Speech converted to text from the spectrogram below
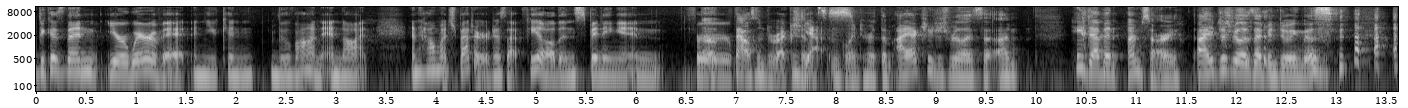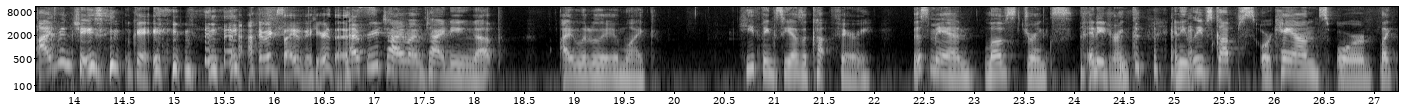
because then you're aware of it and you can move on and not and how much better does that feel than spinning in for a thousand directions Yes. and going to hurt them. I actually just realized that I'm. Hey, Devin, I'm sorry. I just realized I've been doing this. I've been chasing. Okay. i'm excited to hear this Every time I'm tidying up, I literally am like, he thinks he has a cup fairy. This man loves drinks, any drink, and he leaves cups or cans or like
